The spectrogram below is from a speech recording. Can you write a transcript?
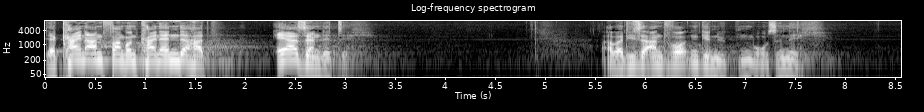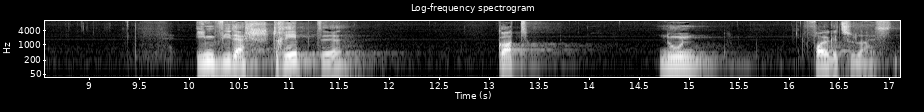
der kein Anfang und kein Ende hat, er sendet dich. Aber diese Antworten genügten Mose nicht. Ihm widerstrebte Gott nun Folge zu leisten.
